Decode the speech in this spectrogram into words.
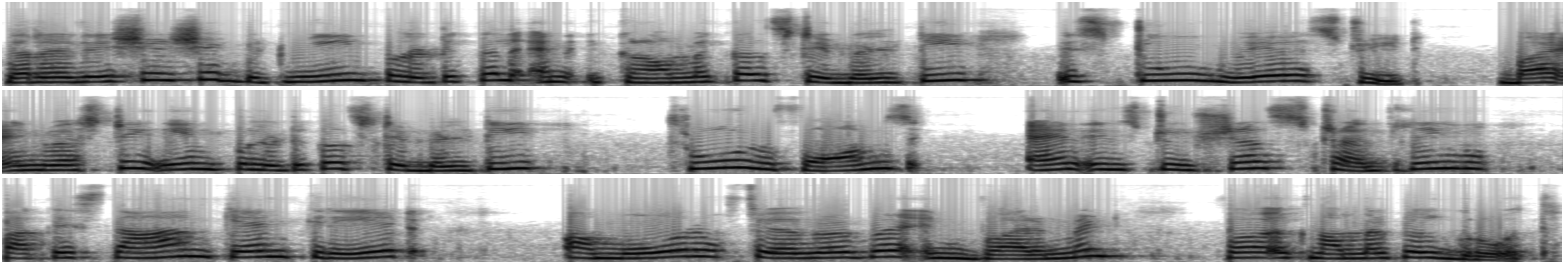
The relationship between political and economical stability is two-way street. By investing in political stability through reforms and institutional strengthening, Pakistan can create a more favorable environment for economical growth.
